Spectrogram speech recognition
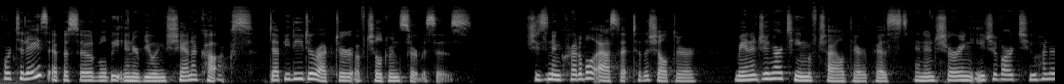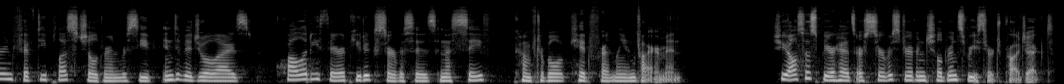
For today's episode, we'll be interviewing Shanna Cox, Deputy Director of Children's Services. She's an incredible asset to the shelter, managing our team of child therapists and ensuring each of our 250 plus children receive individualized, quality therapeutic services in a safe, comfortable, kid friendly environment. She also spearheads our service driven children's research project,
